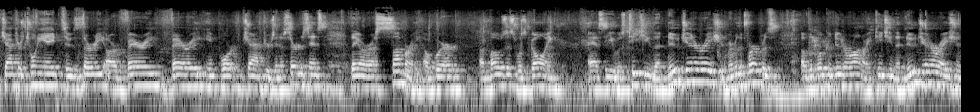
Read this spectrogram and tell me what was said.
Chapters 28 through 30 are very, very important chapters. In a certain sense, they are a summary of where uh, Moses was going as he was teaching the new generation. Remember the purpose of the book of Deuteronomy teaching the new generation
